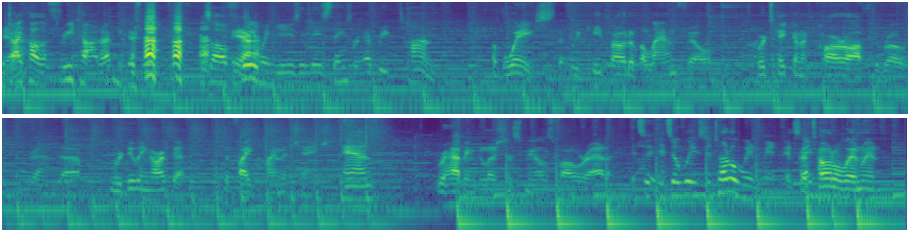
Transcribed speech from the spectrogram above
which. I call a frittata because it's all free when you're using these things. For every ton of waste that we keep out of a landfill, we're taking a car off the road, and uh, we're doing our bit to fight climate change. And we're having delicious meals while we're at it. It's a, it's a, it's a total win-win. It's right? a total win-win.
